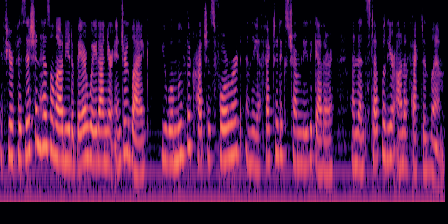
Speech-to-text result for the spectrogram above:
If your physician has allowed you to bear weight on your injured leg, you will move the crutches forward and the affected extremity together and then step with your unaffected limb.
